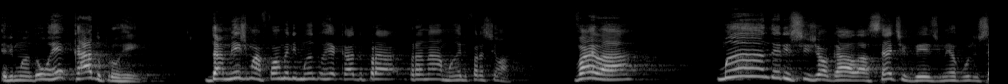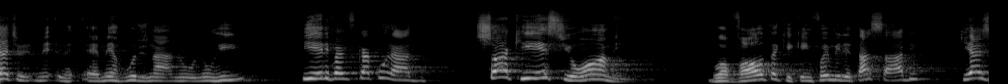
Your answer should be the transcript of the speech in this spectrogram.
Ele mandou o um recado para o rei. Da mesma forma, ele manda um recado para Naamã. Ele fala assim: ó, vai lá, manda ele se jogar lá sete vezes, mergulho, sete é, mergulhos na, no, no rio, e ele vai ficar curado. Só que esse homem, volta aqui, quem foi militar sabe que as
